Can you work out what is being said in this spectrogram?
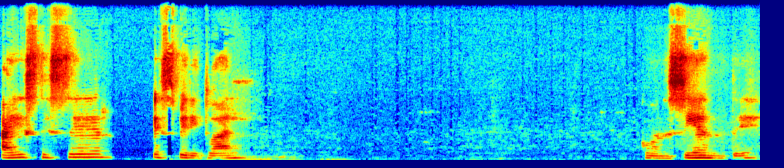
A este ser espiritual. Consciente,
